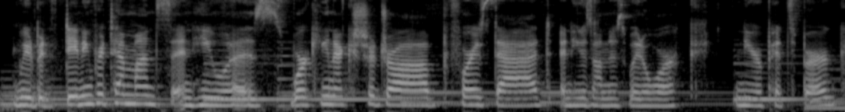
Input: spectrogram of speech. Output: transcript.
We'd been dating for 10 months and he was working an extra job for his dad and he was on his way to work near Pittsburgh.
